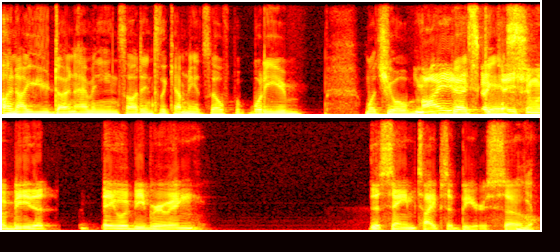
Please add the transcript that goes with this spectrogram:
I know you don't have any insight into the company itself, but what do you? What's your My best guess? expectation would be that they would be brewing the same types of beers. So Yep.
